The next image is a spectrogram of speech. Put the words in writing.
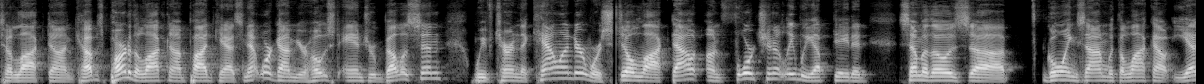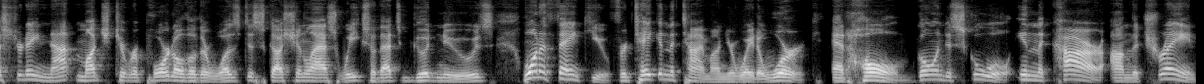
to Locked On Cubs, part of the Locked On Podcast Network. I'm your host, Andrew Bellison. We've turned the calendar. We're still locked out. Unfortunately, we updated some of those uh, goings on with the lockout yesterday. Not much to report, although there was discussion last week. So that's good news. Want to thank you for taking the time on your way to work, at home, going to school, in the car, on the train,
